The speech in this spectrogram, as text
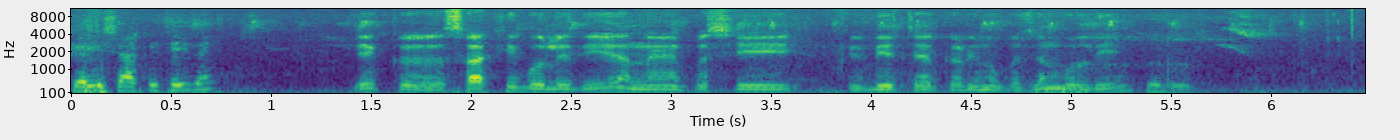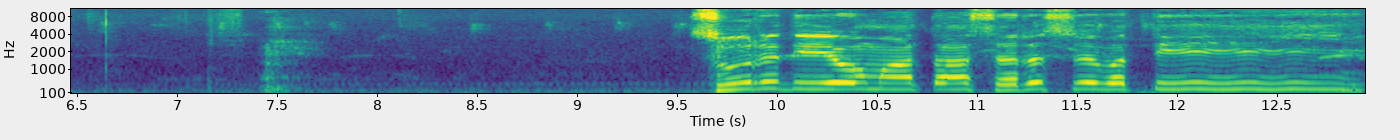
તેની સાખી થઈ જાય? એક સાખી બોલી દઈએ અને પછી બે ચાર કડીનું ભજન બોલી દઈએ. સૂર્યદેવ માતા સરસ્વતી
